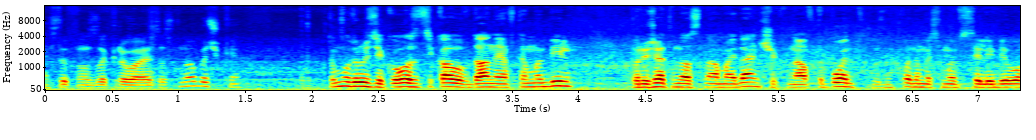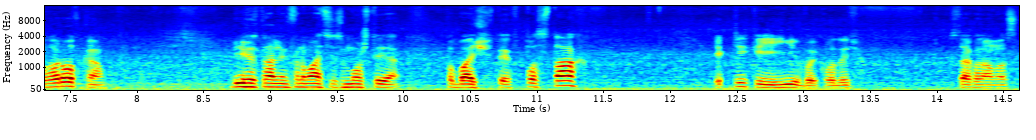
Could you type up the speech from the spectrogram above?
Ось тут у нас закриваються кнопочки. Тому, друзі, кого зацікавив даний автомобіль, приїжджайте до нас на майданчик на автопойнт. Знаходимося ми в селі Білогородка. Більш детальну інформацію зможете побачити в постах, як тільки її викладуть. Ось так вона у нас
